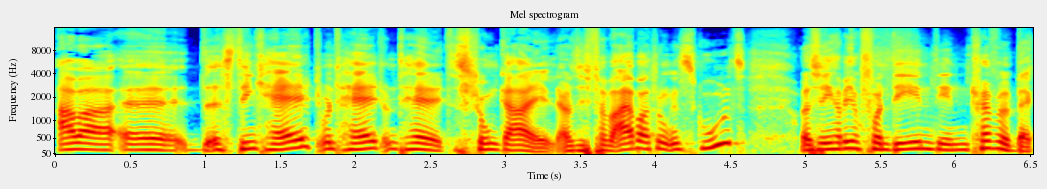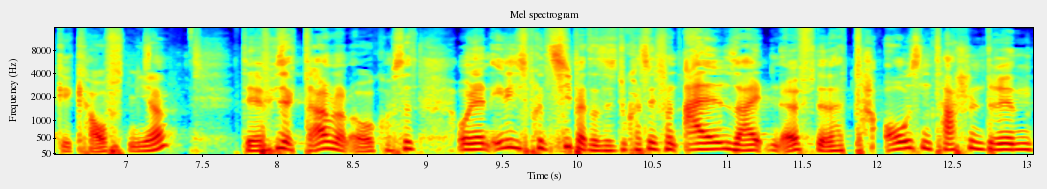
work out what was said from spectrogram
Aber äh, das Ding hält und hält und hält. Das ist schon geil. Also die Verarbeitung ist gut. Und deswegen habe ich auch von denen den Travel Bag gekauft mir. Der, wie gesagt, 300 Euro kostet. Und ein ähnliches Prinzip hat das. Du kannst den von allen Seiten öffnen. Hat tausend Taschen drin.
